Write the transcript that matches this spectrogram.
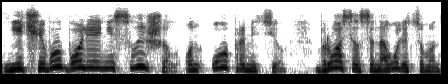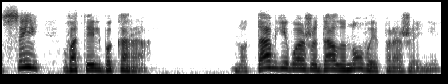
ничего более не слышал. Он опрометью бросился на улицу Монсей в отель «Бакара». Но там его ожидало новое поражение.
